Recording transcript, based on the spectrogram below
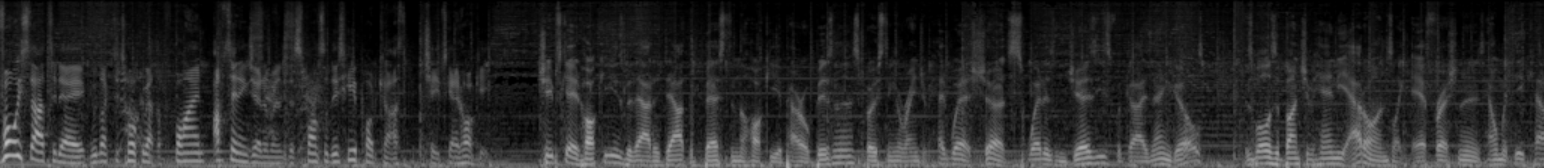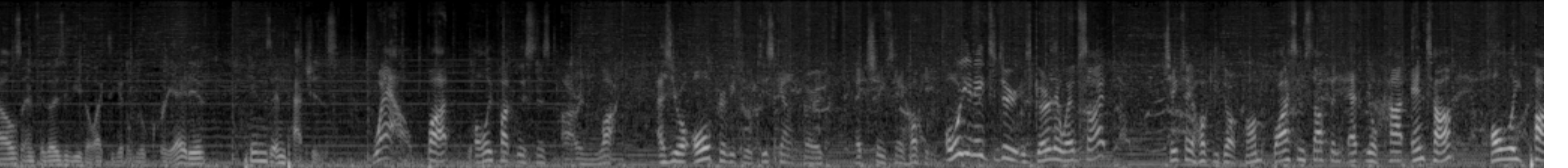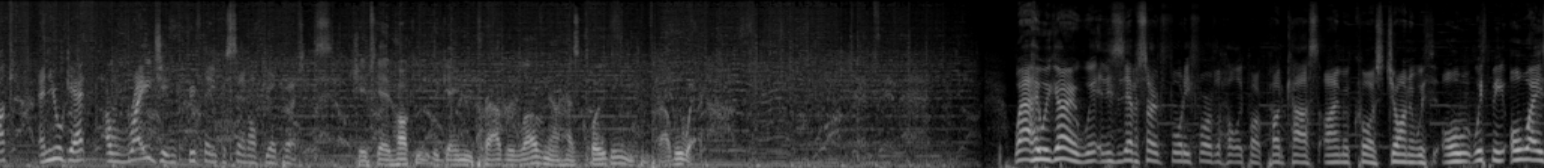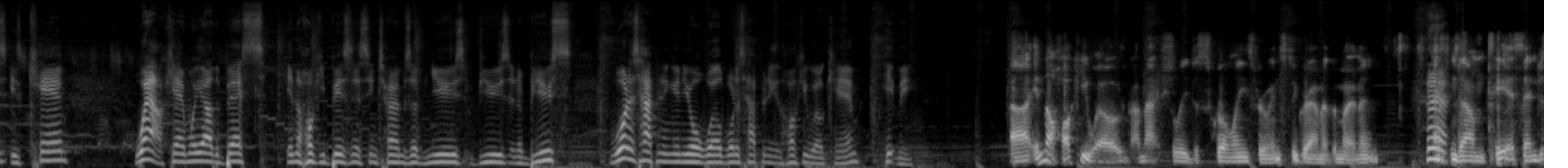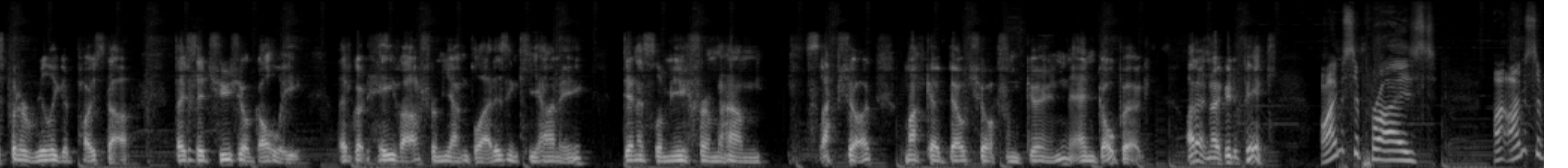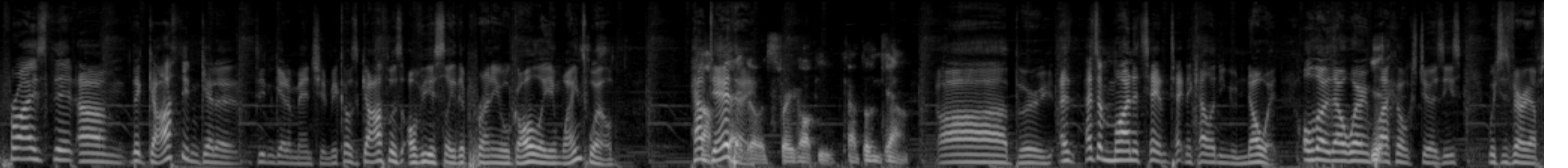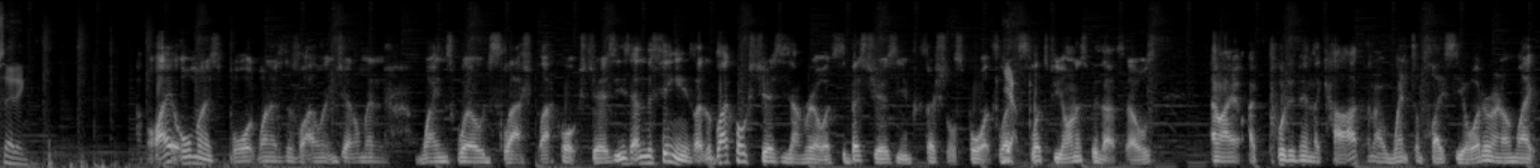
Before we start today, we'd like to talk about the fine, upsetting gentlemen that sponsor this here podcast, Cheapskate Hockey. Cheapskate Hockey is without a doubt the best in the hockey apparel business, boasting a range of headwear, shirts, sweaters, and jerseys for guys and girls, as well as a bunch of handy add ons like air fresheners, helmet decals, and for those of you that like to get a little creative, pins and patches. Wow, but Holy Puck listeners are in luck, as you are all privy to a discount code at Cheapskate Hockey. All you need to do is go to their website, cheapskatehockey.com, buy some stuff, and at your cart enter Holy Puck, and you'll get a raging 15% off your purchase. Cheapskate Hockey, the game you proudly love, now has clothing you can proudly wear. Wow, here we go. we this is episode 44 of the Holy Puck podcast. I'm, of course, John, and with, all, with me always is Cam. Wow, Cam, we are the best in the hockey business in terms of news, views, and abuse. What is happening in your world? What is happening in the hockey world, Cam? Hit me. Uh, in the hockey world, I'm actually just scrolling through Instagram at the moment, and um, TSN just put a really good post up. They've said choose your goalie. They've got Heaver from Young Bladders in Keanu, Denis Lemieux from um, Slapshot, Marco Belcher from Goon, and Goldberg. I don't know who to pick. I'm surprised. I, I'm surprised that um, that Garth didn't get a didn't get a mention because Garth was obviously the perennial goalie in Wayne's World. How Can't dare they? though, It's street hockey. Count doesn't count. Ah, boo. That's a minor te- technicality, and you know it. Although they were wearing Yeah. Blackhawks jerseys, which is very upsetting. I almost bought one of the Violent Gentlemen Wayne's World slash Blackhawks jerseys, and the thing is, like the Blackhawks jersey is unreal. It's the best jersey in professional sports. Let's let's be honest with ourselves. And I, I put it in the cart, and I went to place the order, and I'm like,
